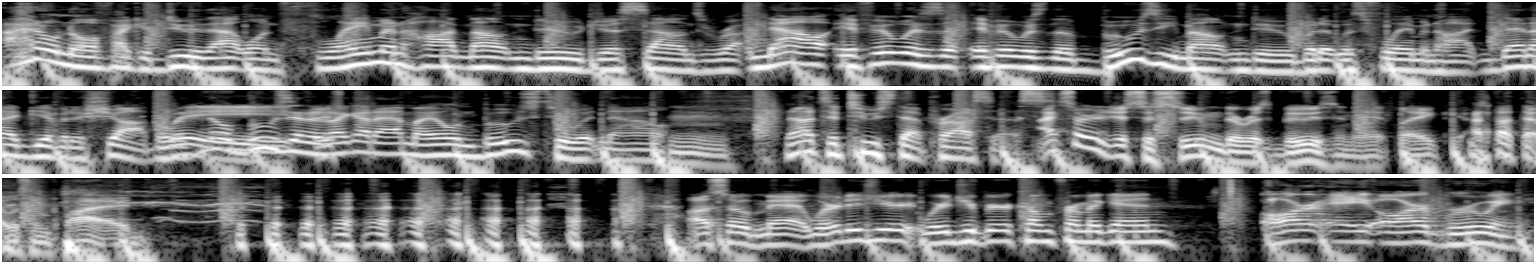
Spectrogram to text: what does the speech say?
I don't know if I could do that one. Flamin' hot Mountain Dew just sounds rough. Now, if it was if it was the boozy Mountain Dew, but it was flaming hot, then I'd give it a shot. But with no Wait, booze in it, I got to add my own booze to it now. Hmm. Now it's a two step process. I sort of just assumed there was booze in it. Like I thought that was implied. also, Matt, where did your where did your beer come from again? RAR Brewing.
